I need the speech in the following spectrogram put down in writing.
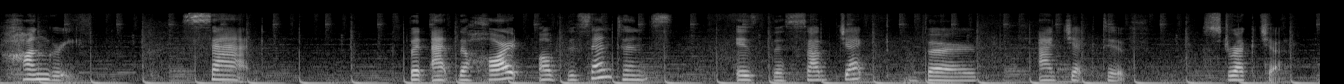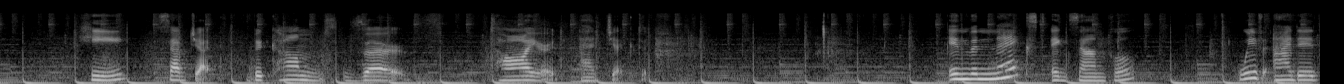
Hungry, sad. But at the heart of the sentence is the subject, verb, adjective, structure. He, subject, becomes verb, tired, adjective. In the next example, we've added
